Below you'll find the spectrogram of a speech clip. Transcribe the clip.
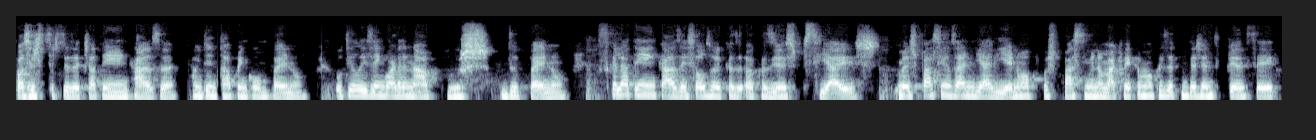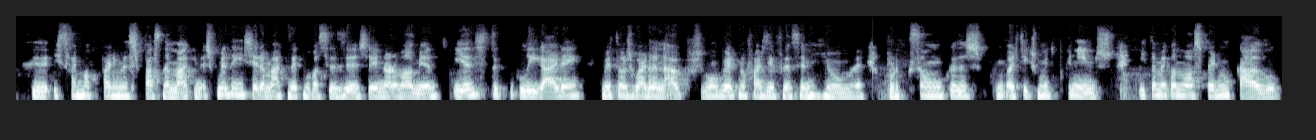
Vocês certeza que já têm em casa, ou então tapem com um pano. Utilizem guardanapos de pano, se calhar têm em casa e só usam em ocasiões especiais, mas passem a usar no dia a dia, não ocupa espaço nenhum na máquina, que é uma coisa que muita gente pensa, é que isto vai-me ocupar imenso espaço na máquina. Experimentem encher a máquina como vocês enchem normalmente e antes de ligarem, metam os guardanapos, vão ver que não faz diferença nenhuma, porque são coisas, artigos muito pequeninos. E também quando vão ao supermercado,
